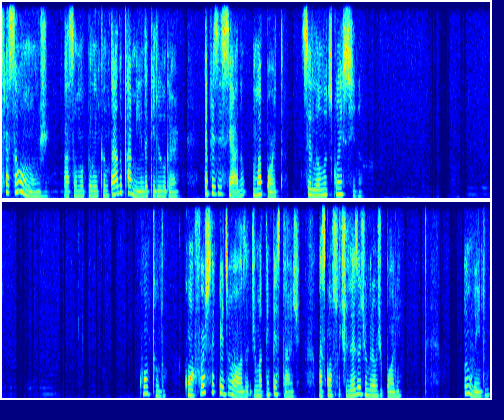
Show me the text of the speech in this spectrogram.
Atração ao longe, passando pelo encantado caminho daquele lugar, é presenciado uma porta, selando o desconhecido. Contudo, com a força impetuosa de uma tempestade, mas com a sutileza de um grão de pólen, um vento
